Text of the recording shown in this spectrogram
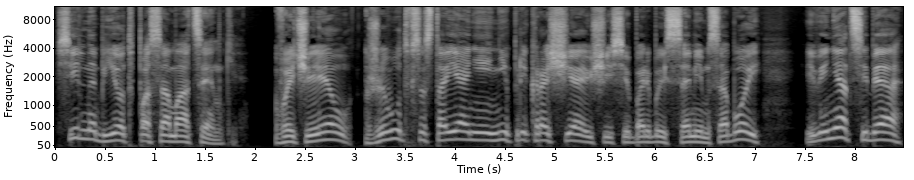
сильно бьет по самооценке. ВЧЛ живут в состоянии непрекращающейся борьбы с самим собой и винят себя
